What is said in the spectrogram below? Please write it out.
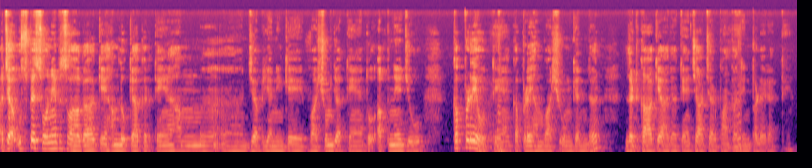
अच्छा उस पर सोने पे सुहागा कि हम लोग क्या करते हैं, हम जब यानी कि वाशरूम जाते हैं तो अपने जो कपड़े होते हैं, कपड़े हम वाशरूम के अंदर लटका के आ जाते हैं चार चार पाँच पाँच दिन पड़े रहते हैं।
